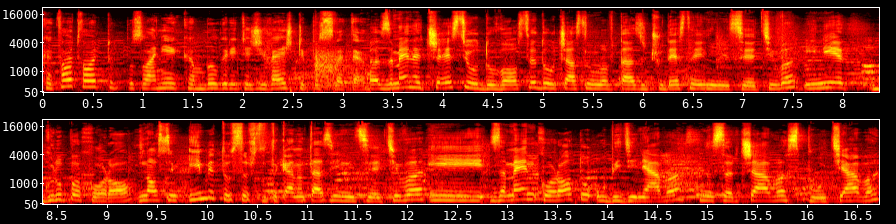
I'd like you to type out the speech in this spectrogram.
Какво е твоето послание към българите, живеещи по света? За мен е чест и удоволствие да участвам в тази чудесна инициатива и ние, група Хоро, носим името също така на тази инициатива и за мен хорото обединява, насърчава, сплотява,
